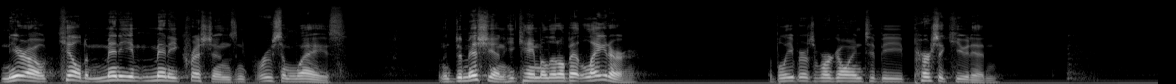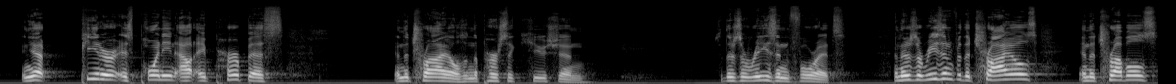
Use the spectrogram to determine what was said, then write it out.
Nero killed many, many Christians in gruesome ways. And Domitian, he came a little bit later. The believers were going to be persecuted. And yet, Peter is pointing out a purpose in the trials and the persecution. So there's a reason for it. And there's a reason for the trials and the troubles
